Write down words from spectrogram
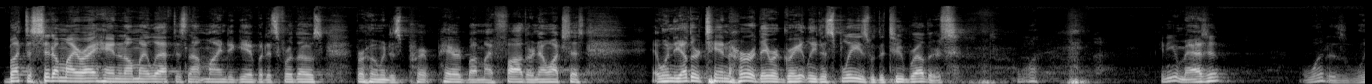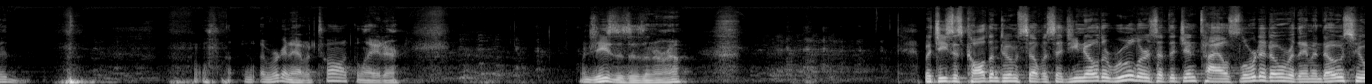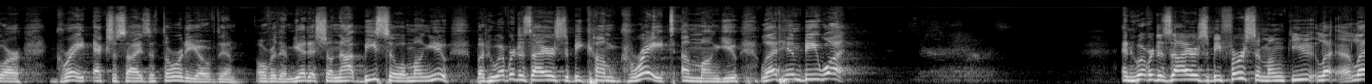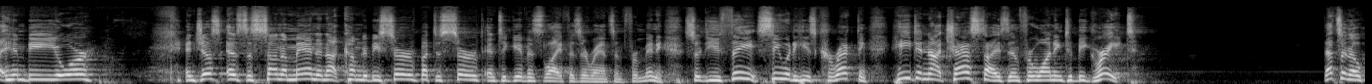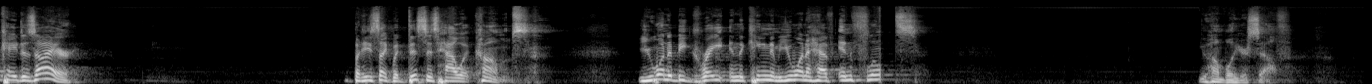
But to sit on my right hand and on my left is not mine to give, but it's for those for whom it is prepared by my Father. Now, watch this. And when the other ten heard, they were greatly displeased with the two brothers. What? Can you imagine? What is with. We're going to have a talk later when Jesus isn't around. But Jesus called them to himself and said, You know, the rulers of the Gentiles lord it over them, and those who are great exercise authority over them, over them. Yet it shall not be so among you. But whoever desires to become great among you, let him be what? And whoever desires to be first among you, let, let him be your. And just as the Son of Man did not come to be served, but to serve and to give his life as a ransom for many. So do you see what he's correcting? He did not chastise them for wanting to be great. That's an okay desire. But he's like, but this is how it comes. You want to be great in the kingdom, you want to have influence, you humble yourself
